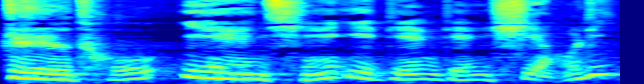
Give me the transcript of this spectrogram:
只图眼前一点点小利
